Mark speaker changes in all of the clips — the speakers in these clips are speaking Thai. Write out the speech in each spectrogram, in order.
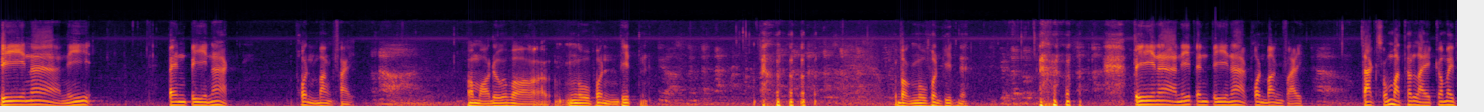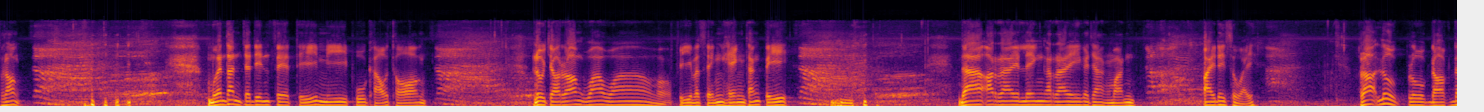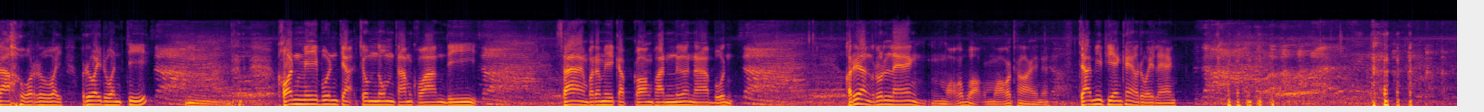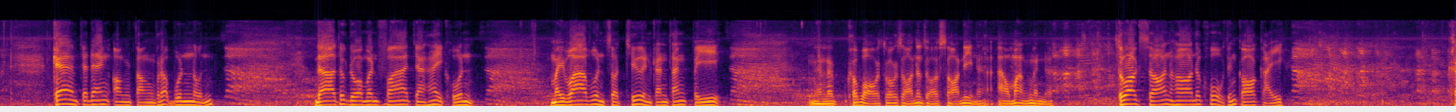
Speaker 1: ปีหน้านี้เป็นปีนาคพ่นบังไฟเพราะหมอดูก็บอกงูพ่นพิษ บอกงูพ่นพิษเนี่ยปีหน้านี้เป็นปีนาคพ่นบังไฟ ตักสมบัติเท่าไหร่ก็ไม่พร่อง เหมือนท่านจะดินเศรษฐีมีภูเขาทอง ลูกจะร้องว้าวว้าวปีมาเสงเฮงทั้งปี ดาวอะไรเล็งอะไรก็ช่างมัน ไปได้สวย เพราะลูกปลูกดอกดาวรวย รวยดวนจีอืมคนมีบุญจะชมนุมทำความดี สร้างบารมีกับกองพันเนื้อนาบุญเรื่องรุนแรง หมอก็บอกหมอก็ทายนะ จะมีเพียงแค่รวยแรง แก้มจะแดงอ่องตองเพราะบุญหนุน ดาวทุกดวงบนฟ้าจะให้คุณ ไม่ว่าวุ่นสดชื่นกันทั้งปีนั่นแหละเขาบอกตัวอักษรนั่นสอนสอนนี่นะ เอามั่งเงินนะตัวอักษรฮอนกคูกถึงกอไก่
